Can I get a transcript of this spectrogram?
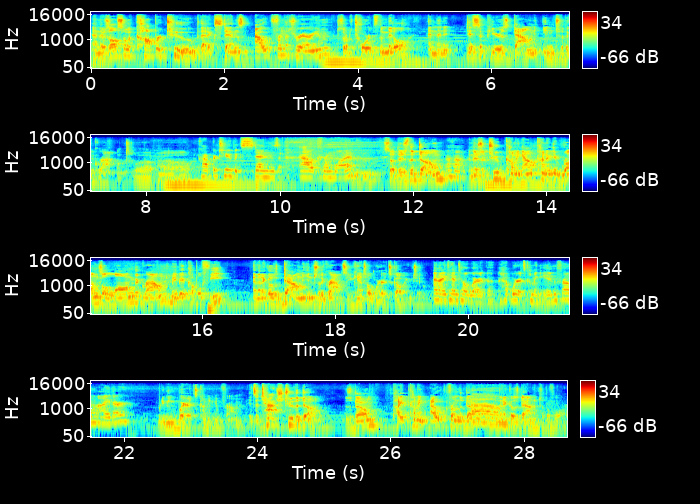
And there's also a copper tube that extends out from the terrarium, sort of towards the middle, and then it disappears down into the ground. Whoa. Copper tube extends out from what? So there's the dome, Uh-huh. and there's a tube coming out, kind of, it runs along the ground, maybe a couple feet, and then it goes down into the ground, so you can't tell where it's going to. And I can't tell where where it's coming in from either. What do you mean where it's coming in from? It's attached to the dome. There's a dome, pipe coming out from the dome, Oh. and then it goes down into the floor.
